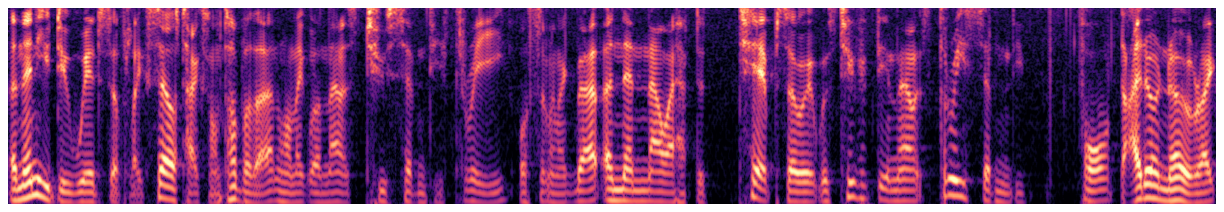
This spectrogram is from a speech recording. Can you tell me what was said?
And then you do weird stuff like sales tax on top of that, and I'm like, well, now it's 273 or something like that, and then now I have to tip, so it was 250, and now it's 374. I don't know, right?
